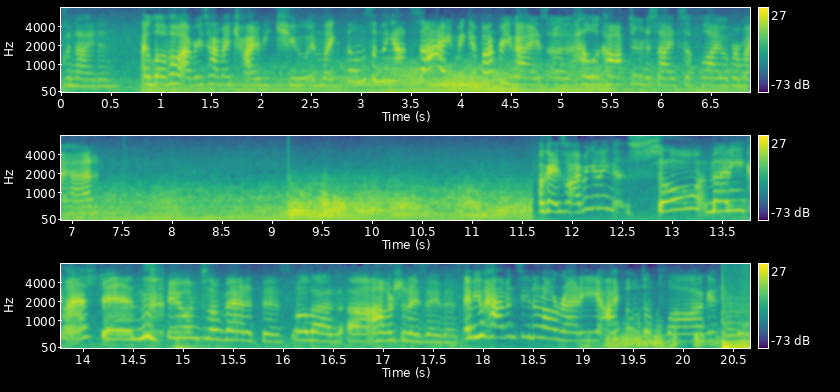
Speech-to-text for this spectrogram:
Good. I love how every time I try to be cute and like film something outside, make it fun for you guys, a helicopter decides to fly over my head. Okay, so I've been getting so many questions. Ew, I'm so bad at this. Hold on, uh, how should I say this? If you haven't seen it already, I filmed a vlog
